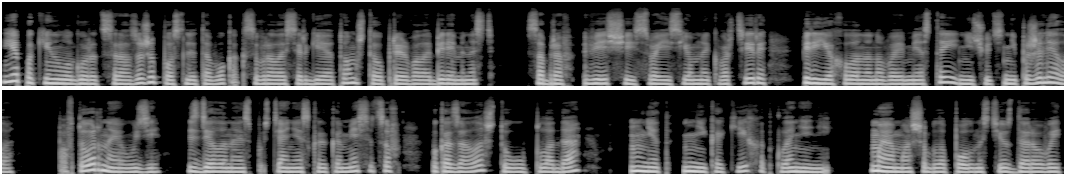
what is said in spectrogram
Я покинула город сразу же после того, как соврала Сергею о том, что прервала беременность. Собрав вещи из своей съемной квартиры, переехала на новое место и ничуть не пожалела. Повторное УЗИ, сделанное спустя несколько месяцев, показало, что у плода нет никаких отклонений. Моя Маша была полностью здоровой,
